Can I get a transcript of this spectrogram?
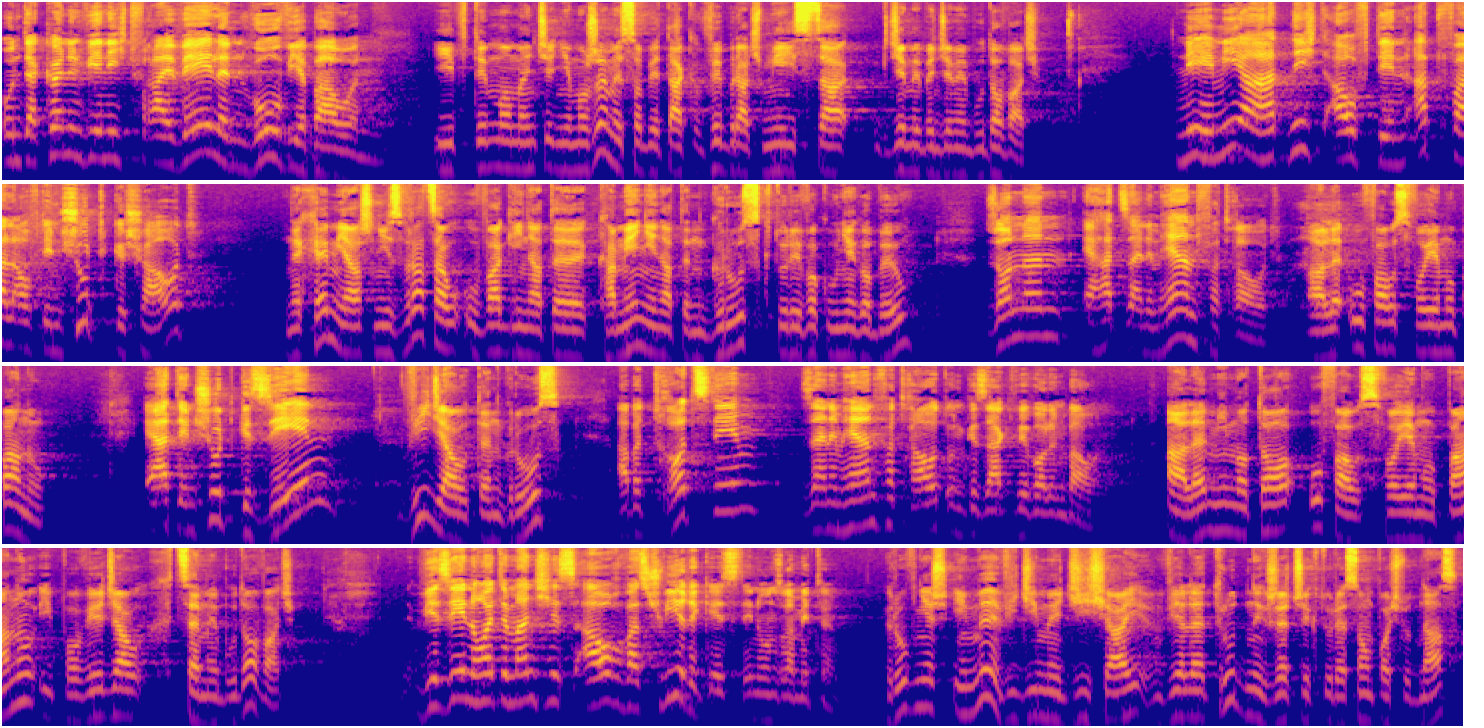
Und da können wir nicht frei wählen, wo wir bauen. I w tym momencie nie możemy sobie tak wybrać miejsca, gdzie my będziemy budować. Nehemia hat nicht auf den Abfall, auf den Schutt geschaut, Nehemiasz nie zwracał uwagi na te kamienie, na ten gruz, który wokół niego był, sondern er hat seinem Herrn vertraut. ale ufał swojemu Panu. Er hat den Schutt gesehen, Widział ten gruz, aber trotzdem seinem Herrn vertraut und gesagt, wir wollen bauen. ale mimo to ufał swojemu Panu i powiedział, chcemy budować. Wir sehen heute manches auch, was schwierig ist in unserer Mitte. Również i my widzimy dzisiaj wiele trudnych rzeczy, które są pośród nas,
